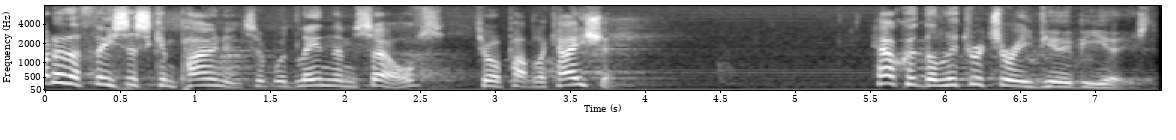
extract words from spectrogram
what are the thesis components that would lend themselves to a publication? How could the literature review be used?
